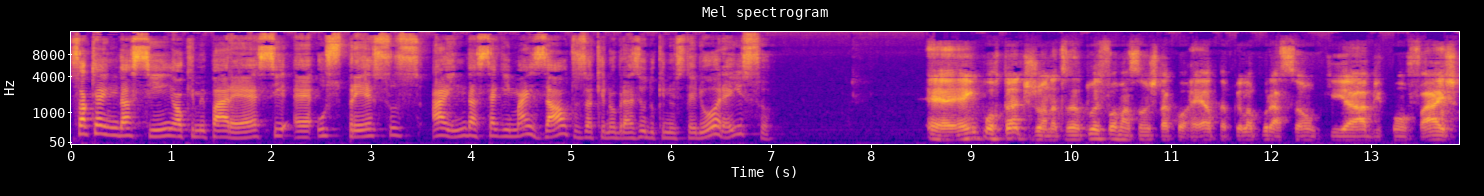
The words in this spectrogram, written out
Só que ainda assim, ao que me parece, é, os preços ainda seguem mais altos aqui no Brasil do que no exterior, é isso? É, é importante, Jonas, a tua informação está correta pela apuração que a Abicom faz.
